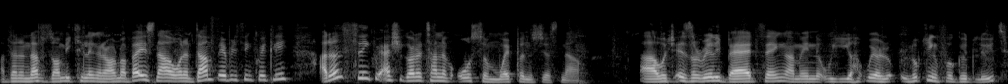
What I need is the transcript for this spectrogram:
I've done enough zombie killing around my base. Now I want to dump everything quickly. I don't think we actually got a ton of awesome weapons just now. Uh, which is a really bad thing. I mean, we, we're looking for good loot.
